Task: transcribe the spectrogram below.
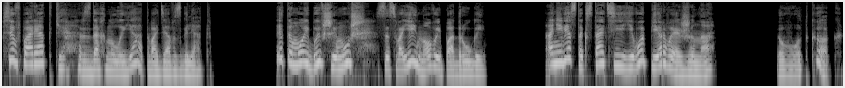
«Все в порядке», — вздохнула я, отводя взгляд. «Это мой бывший муж со своей новой подругой. А невеста, кстати, его первая жена». «Вот как?»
